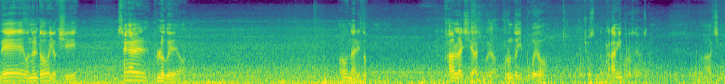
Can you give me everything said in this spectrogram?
네, 오늘도 역시 생활 블로그예요. 어, 날이 또 가을 날씨여가지고요. 구름도 이쁘고요. 좋습니다. 바람이 불어서요, 지금. 아, 지금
